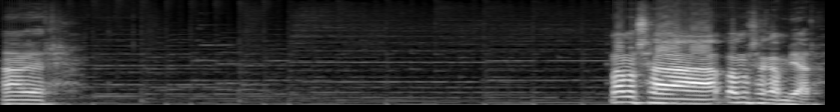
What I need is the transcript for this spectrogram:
A ver. Vamos a, vamos a cambiar.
